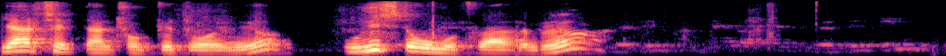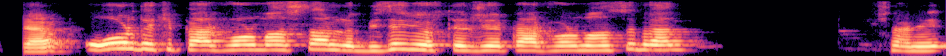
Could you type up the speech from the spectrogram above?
gerçekten çok kötü oynuyor. Bu hiç de umut vermiyor. Yani oradaki performanslarla bize göstereceği performansı ben hani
